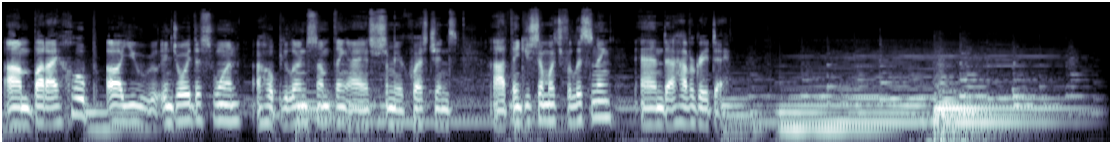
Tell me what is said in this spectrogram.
Um, but I hope uh, you enjoyed this one. I hope you learned something. I answered some of your questions. Uh, thank you so much for listening, and uh, have a great day.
